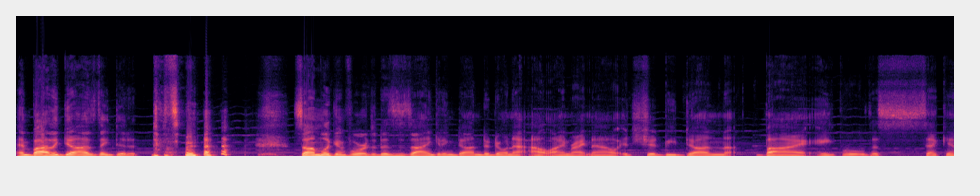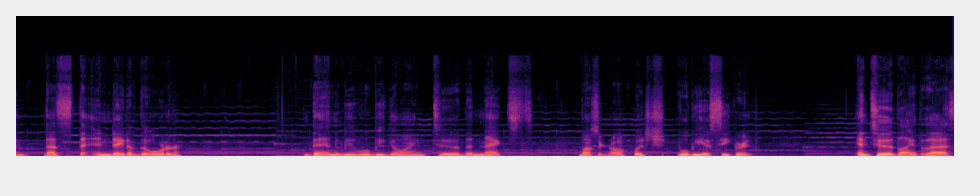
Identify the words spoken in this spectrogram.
And by the gods, they did it. so I'm looking forward to this design getting done. They're doing that outline right now. It should be done by April the 2nd. That's the end date of the order. Then we will be going to the next Monster Girl, which will be a secret. Into like the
